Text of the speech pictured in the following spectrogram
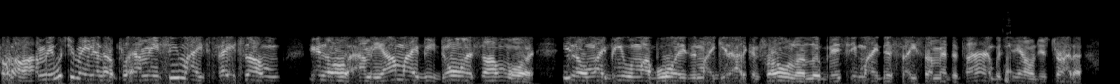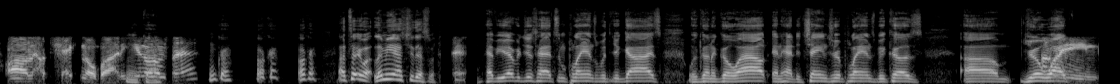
Hold on. I mean, what you mean in her place? I mean, she might say something. You know, I mean, I might be doing something, or you know, might be with my boys and might get out of control a little bit. She might just say something at the time, but she don't just try to all out check nobody. You know what I'm saying? Okay. Okay. Okay. I'll tell you what. Let me ask you this one. Have you ever just had some plans with your guys? Was going to go out and had to change your plans because um, your I wife. mean,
